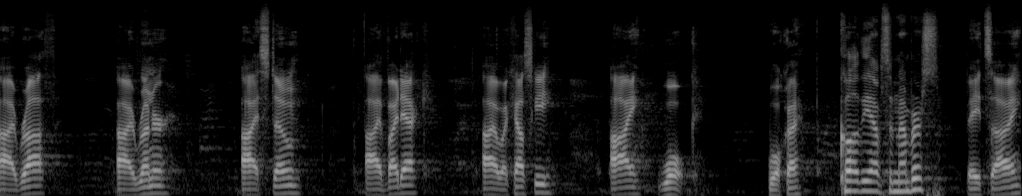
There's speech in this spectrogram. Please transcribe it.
I. Roth. I. Runner. I. Stone. I. Vidak. I. Wieckowski. I. Wolk. Wolk, aye. Call the absent members. Bates, aye.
